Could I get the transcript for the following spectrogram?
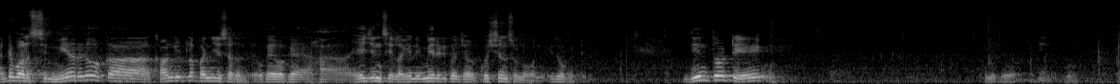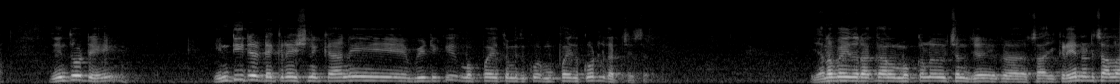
అంటే వాళ్ళు మియర్గా ఒక కాండ్యూట్లో పనిచేశారు అంతే. ఒక ఒక ఏజెన్సీ లాగా మీరు కొంచెం క్వశ్చన్స్ ఉండవని. ఇది ఒకటి. దీంతో దీంతో ఇంటీరియర్ డెకరేషన్కి కానీ వీటికి ముప్పై తొమ్మిది కో ముప్పై ఐదు కోట్లు ఖర్చు చేశారు. ఎనభై ఐదు రకాల మొక్కలు చిన్న జే- ఇక్కడ ఇక్కడ ఏంటంటే చాలా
